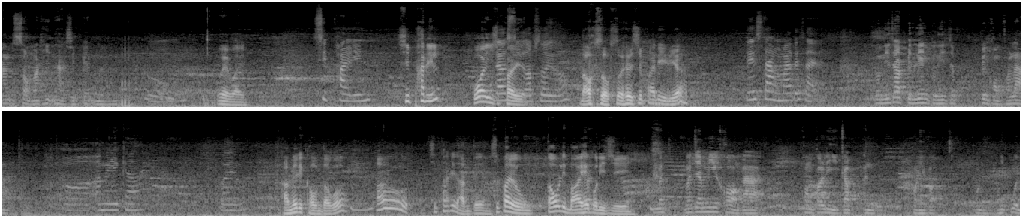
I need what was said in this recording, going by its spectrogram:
ณสองอาทิตย์หาสิบเป็ดมื้อ โอ้ 왜 왜? สิบพันลิน 18일? 와 เราซื้อ 28일. อัพโซโย 나올 수 없어요. 18일이야? นี่สั่งมาแต่ใส่ ตัวนี้ถ้าเป็นเลี่ยงตัวนี้จะเป็นของฝรั่ง อ๋ออเมริกาไว้ 아메리카 온다고? 아우 18일 안 돼. 18일 오면 까올리 마이 해버리지. มันมันจะมีของอ่าของเกาหลีกับอันของนี้ก็ของญี่ปุ่น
